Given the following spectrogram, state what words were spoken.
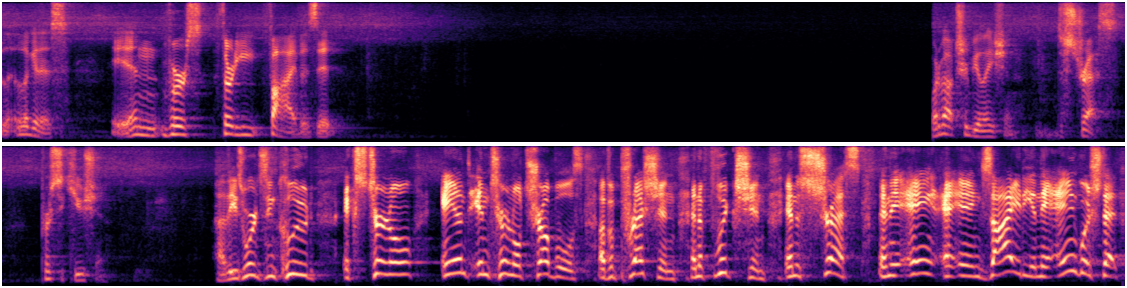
Look at this. In verse 35, is it What about tribulation, distress, persecution? Uh, these words include external and internal troubles of oppression and affliction and the stress and the anxiety and the anguish that,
